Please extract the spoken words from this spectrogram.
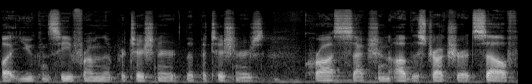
But you can see from the petitioner, the petitioner's cross-section of the structure itself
